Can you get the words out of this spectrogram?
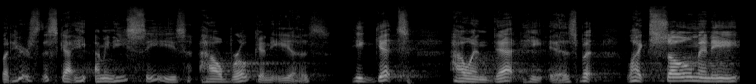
But here's this guy. He, I mean, he sees how broken he is. He gets how in debt he is. But like so many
